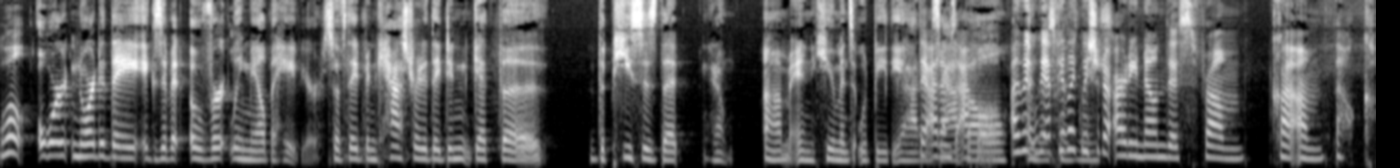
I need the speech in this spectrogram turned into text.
Well, or nor did they exhibit overtly male behavior. So if they'd been castrated, they didn't get the the pieces that you know. Um, in humans, it would be the Adam's, the Adam's apple. I mean, I feel like of we should have already known this from um. Oh God,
